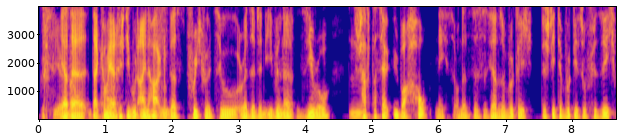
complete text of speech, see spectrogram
gespielt Ja, habe? da, da kann man ja richtig gut einhaken, das Prequel zu Resident Evil, ne? Zero, Mhm. schafft das ja überhaupt nicht. Und das ist ja so wirklich, das steht ja wirklich so für sich,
